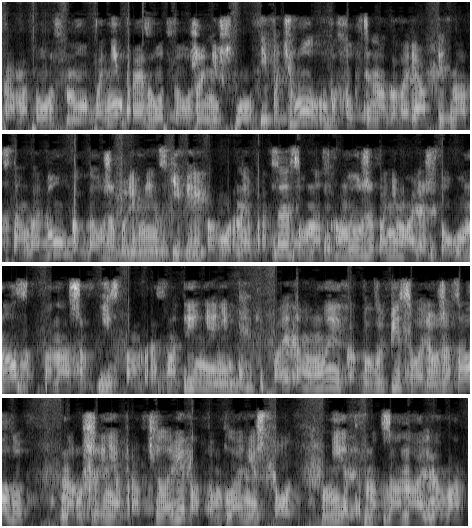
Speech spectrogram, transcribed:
Краматорск, но по ним производство уже не шло. И почему, собственно говоря, в 2015 году, когда уже были минские переговорные процессы, у нас, мы уже понимали, что у нас по нашим искам рассмотрения не будет. Поэтому мы как бы выписывали уже сразу нарушение прав человека в том плане, что нет национального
